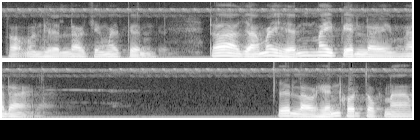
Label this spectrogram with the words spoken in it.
เพราะมันเห็นแล้วจึงไม่เป็น ถ้ายังไม่เห็นไม่เป็นเลยไม่ได้เช่นเราเห็นคนตกน้ำ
